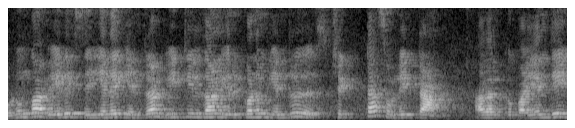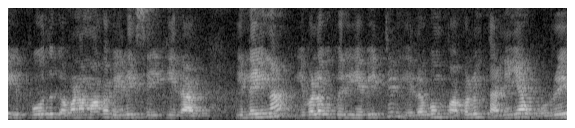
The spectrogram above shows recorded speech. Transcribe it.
ஒழுங்கா வேலை செய்யலை என்றால் வீட்டில்தான் இருக்கணும் என்று ஸ்ட்ரிக்டாக சொல்லிட்டான். அதற்கு பயந்தே இப்போது கவனமாக வேலை செய்கிறாள். இல்லைனா இவ்வளவு பெரிய வீட்டில் இரவும் பகலும் தனியாக ஒரே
